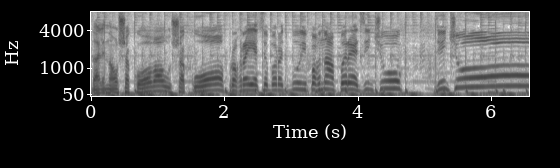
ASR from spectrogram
Далі на Ушакова. Ушаков програє цю боротьбу і погнав вперед. Зінчук. Зінчук!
